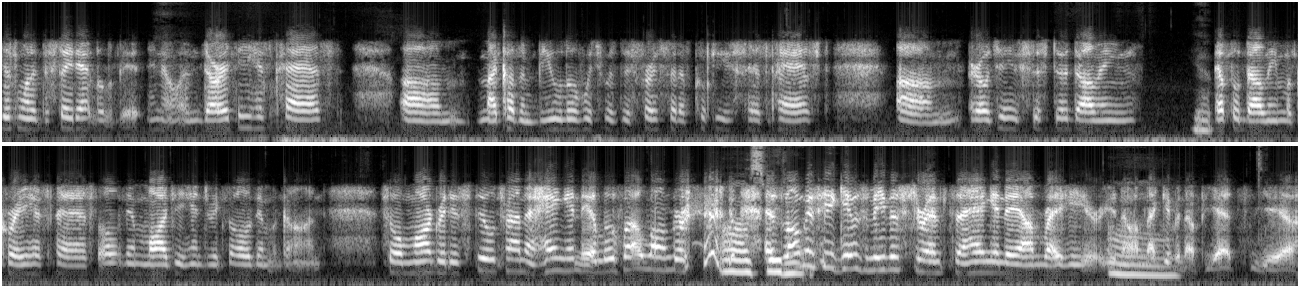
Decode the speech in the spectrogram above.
just wanted to say that a little bit, you know. And Dorothy has passed. Um, my cousin Beulah, which was the first set of cookies, has passed. Um, Earl Jean's sister, Darlene Yep. Ethel Darlene McCrea has passed. All of them, Margie Hendrix, all of them are gone. So Margaret is still trying to hang in there a little while longer. Oh, as long as he gives me the strength to hang in there, I'm right here. You know, I'm Oh. not giving up yet. Yeah,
